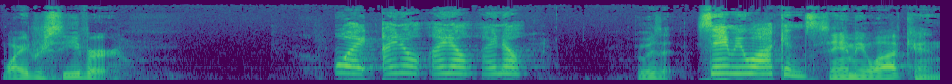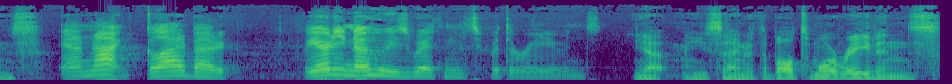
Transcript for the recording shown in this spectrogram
wide receiver. Wait, I know, I know, I know. Who is it? Sammy Watkins. Sammy Watkins. And I'm not glad about it. We already know who he's with, and it's with the Ravens. Yep, he signed with the Baltimore Ravens.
